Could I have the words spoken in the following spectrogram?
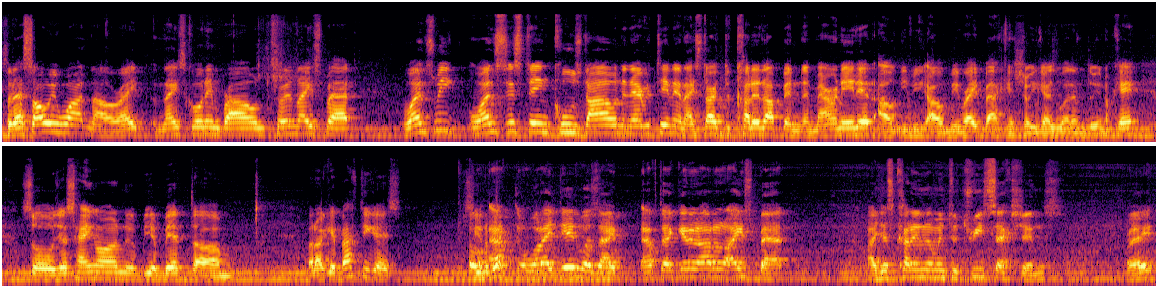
So that's all we want now, right? A nice golden brown, turn a nice fat. Once we once this thing cools down and everything, and I start to cut it up and, and marinate it, I'll give you. I'll be right back and show you guys what I'm doing. Okay? So just hang on. It'll be a bit, um, but I'll get back to you guys. See you in a bit. After, what I did was I after I get it out of the ice bath, I just cut them into three sections, right?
